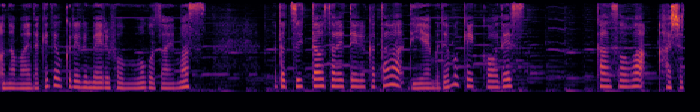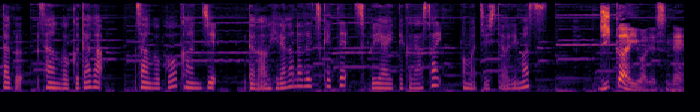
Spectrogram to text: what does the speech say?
お名前だけで送れるメールフォームもございます。また、ツイッターをされている方は DM でも結構です。感想は、ハッシュタグ、三国だが、三国を漢字、だがをひらがなでつけてつぶやいてください。お待ちしております。次回はですね、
